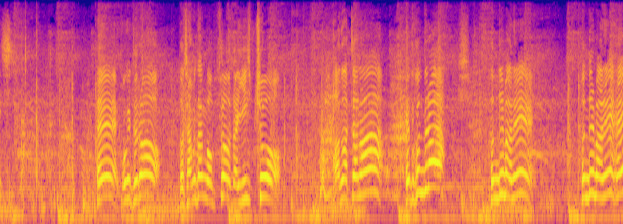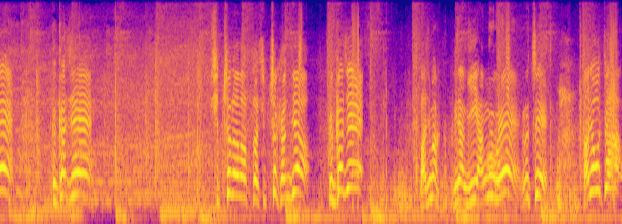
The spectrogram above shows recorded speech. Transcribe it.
이씨. 해 고개 들어. 너 잘못한 거 없어. 자 20초 안 왔잖아. 계속 흔들어. 이씨. 흔들만 해. 끝까지 해. 10초 남았어. 10초 견뎌. 끝까지. 마지막 그냥 이 악물고 해. 그렇지? 나중에 오자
